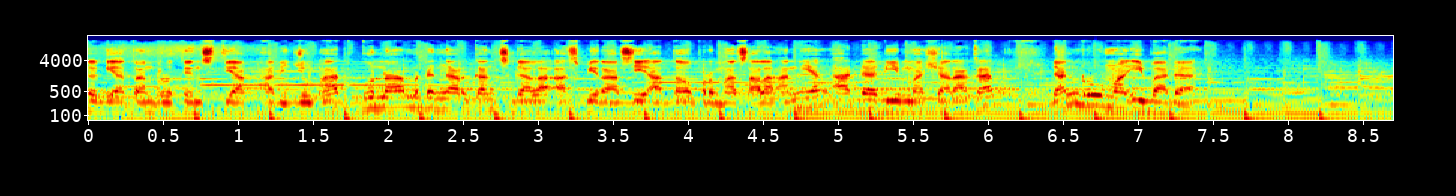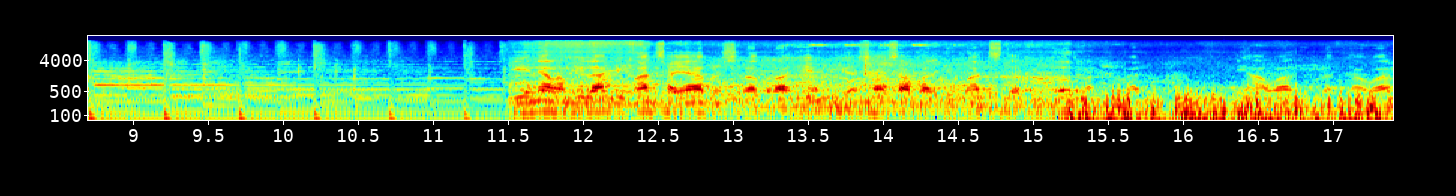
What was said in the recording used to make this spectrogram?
kegiatan rutin setiap hari Jumat guna mendengarkan segala aspirasi atau permasalahan yang ada di masyarakat dan rumah ibadah. Ini alhamdulillah Jumat saya bersilaturahim biasa sabar Jumat setiap minggu dilakukan. Ini awal bulan awal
